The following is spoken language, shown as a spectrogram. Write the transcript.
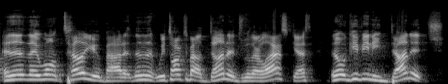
and then they won't tell you about it. Then we talked about dunnage with our last guest. They don't give you any dunnage.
